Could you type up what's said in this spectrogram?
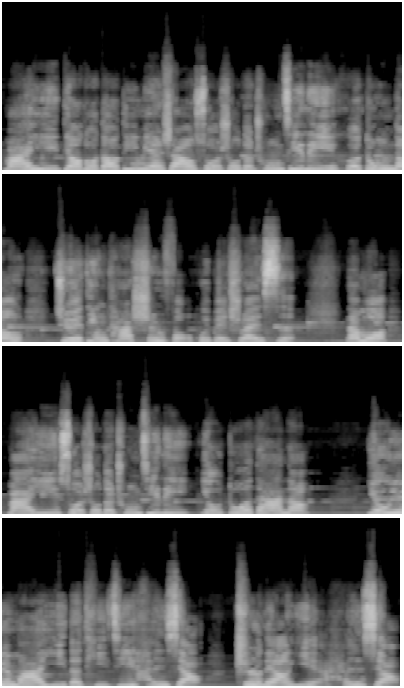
蚂蚁掉落到地面上所受的冲击力和动能，决定它是否会被摔死。那么，蚂蚁所受的冲击力有多大呢？由于蚂蚁的体积很小，质量也很小，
